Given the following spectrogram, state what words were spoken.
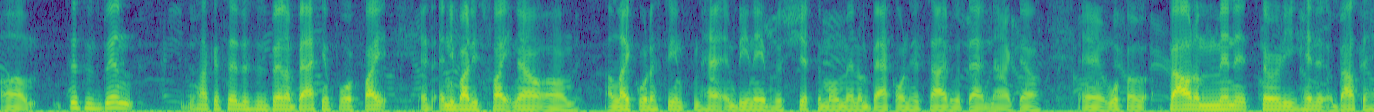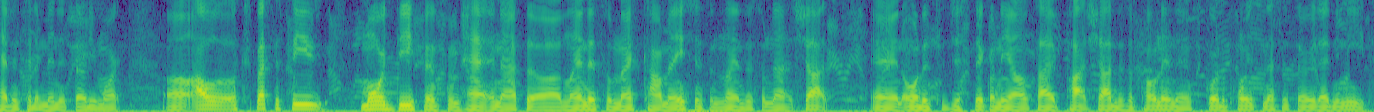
Um, this has been, like I said, this has been a back and forth fight it's anybody's fight now. Um, I like what I've seen from Hatton being able to shift the momentum back on his side with that knockdown. And with a, about a minute 30, headed about to head into the minute 30 mark, uh, I will expect to see more defense from Hatton after uh, landing some nice combinations and landing some nice shots in order to just stick on the outside, pot shot his opponent, and score the points necessary that he needs.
